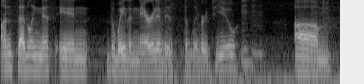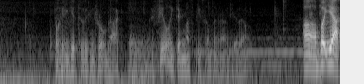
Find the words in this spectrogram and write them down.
unsettlingness in the way the narrative is delivered to you. Mm-hmm. Um, okay, get to the control dock. I feel like there must be something around here though. Uh, but yeah,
